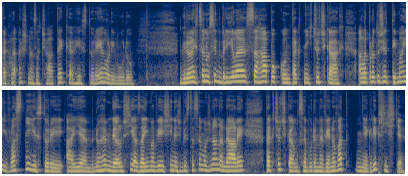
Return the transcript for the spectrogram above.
takhle až na začátek historie Hollywoodu. Kdo nechce nosit brýle, sahá po kontaktních čočkách, ale protože ty mají vlastní historii a je mnohem delší a zajímavější, než byste se možná nadáli, tak čočkám se budeme věnovat někdy příště.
